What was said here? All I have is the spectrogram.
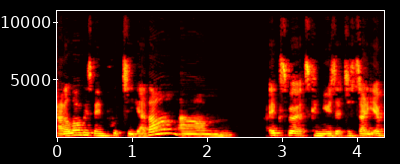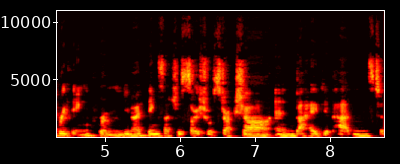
catalogue has been put together, um, experts can use it to study everything from, you know, things such as social structure and behavior patterns to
